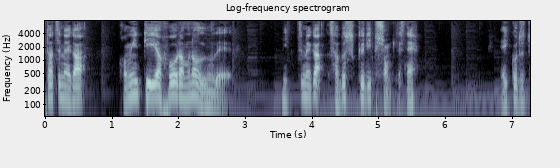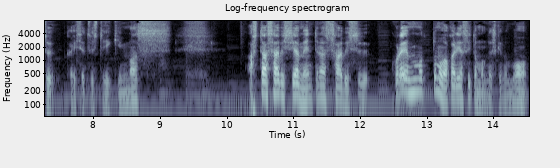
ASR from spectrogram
2つ目が、コミュニティやフォーラムの運営。3つ目が、サブスクリプションですね。1個ずつ解説していきます。アフターサービスやメンテナンスサービス。これ最もわかりやすいと思うんですけども、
